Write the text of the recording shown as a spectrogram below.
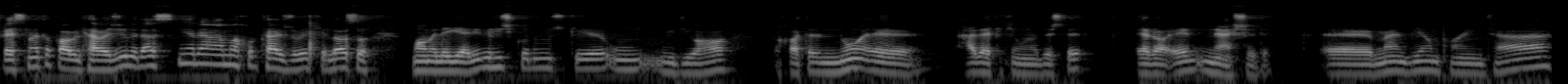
قسمت قابل توجهی به دست میاره اما خب تجربه کلاس و معامله گری رو هیچ کدومش توی اون ویدیوها به خاطر نوع هدفی که اونو داشته ارائه نشده. من بیام پایین تر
